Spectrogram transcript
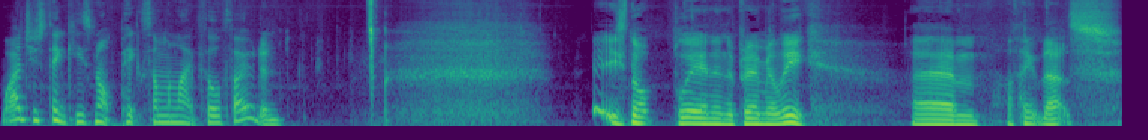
Why do you think he's not picked someone like Phil Foden? He's not playing in the Premier League. Um, I think that's,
